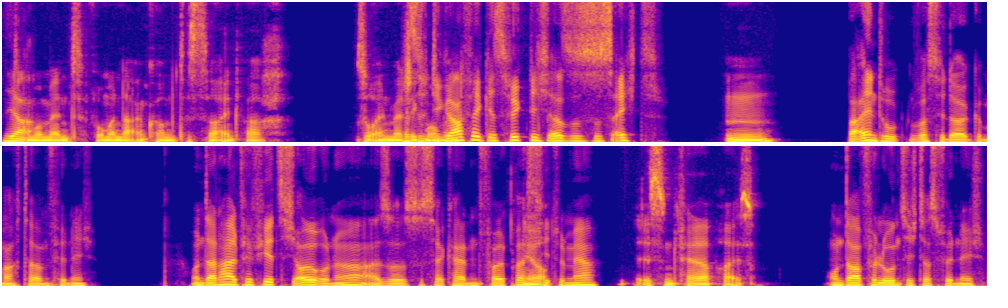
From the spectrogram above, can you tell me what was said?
Im Ja, Moment, wo man da ankommt, das war einfach so ein Magic Also die Moment. Grafik ist wirklich, also es ist echt Mhm. beeindruckend, was sie da gemacht haben, finde ich. Und dann halt für 40 Euro, ne? Also es ist ja kein Vollpreistitel mehr. Ist ein fairer Preis. Und dafür lohnt sich das, finde ich.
